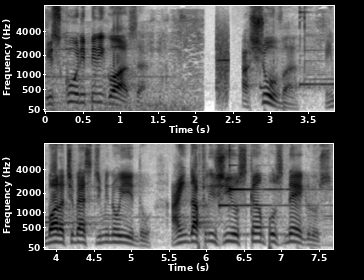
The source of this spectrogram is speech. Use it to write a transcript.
escura e perigosa. A chuva, embora tivesse diminuído, ainda afligia os campos negros,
